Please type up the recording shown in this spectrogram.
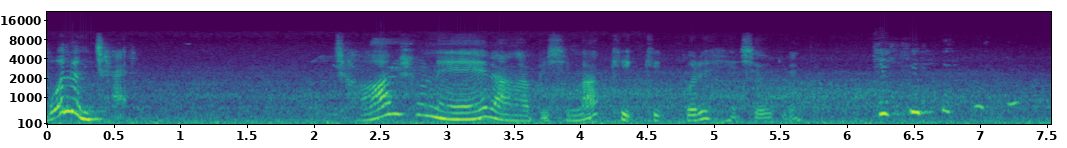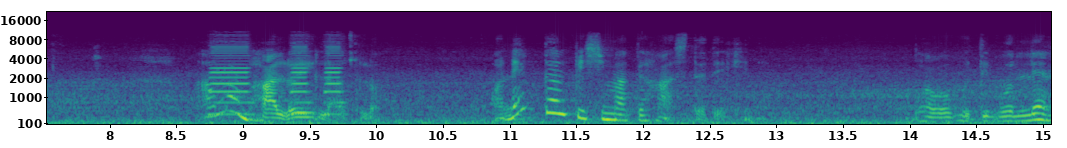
বলুন ছাড়। ছাড় শুনে রাঙা পিসিমা খিক খিক করে হেসে উঠলেন। আমার ভালোই লাগল। অনেককাল পিসিমাকে হাসতে দেখিনি। ভবভূতি বললেন,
